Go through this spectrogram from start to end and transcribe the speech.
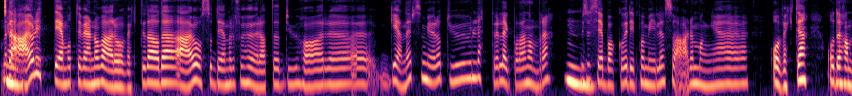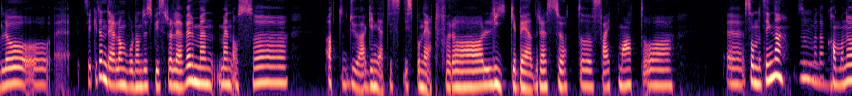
Men det er jo litt demotiverende å være overvektig. da, Det er jo også det når du får høre at eh, du har uh, gener som gjør at du lettere legger på deg enn andre. Mm. Hvis du ser bakover i din familie, så er det mange overvektige. Og det handler jo eh, sikkert en del om hvordan du spiser og lever, men, men også at du er genetisk disponert for å like bedre søt og feit mat og uh, sånne ting. da. Så, Men da kan man jo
